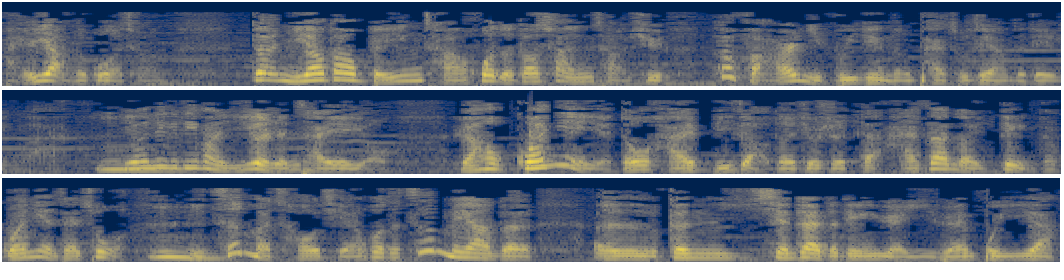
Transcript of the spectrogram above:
培养的过程。但你要到北影厂或者到上影厂去，那反而你不一定能拍出这样的电影来，因为那个地方一个人才也有。然后观念也都还比较的，就是在还是按照电影的观念在做。嗯。你这么超前或者这么样的，呃，跟现在的电影演演员不一样，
